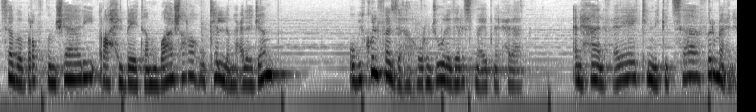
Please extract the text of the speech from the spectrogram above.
سبب رفض مشاري راح لبيته مباشرة وكلم على جنب وبكل فزعة ورجولة قال اسمع يا ابن الحلال. أنا حالف عليك إنك تسافر معنا.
